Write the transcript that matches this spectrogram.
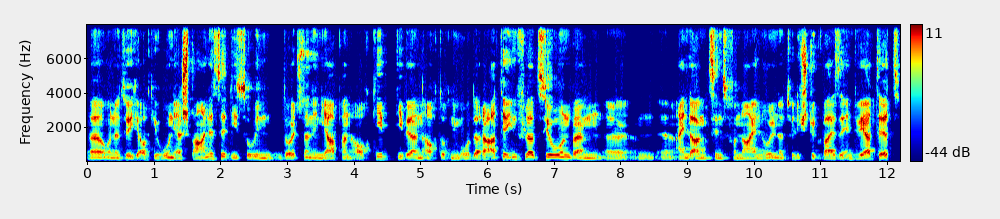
Äh, und natürlich auch die hohen Ersparnisse, die es so in Deutschland, in Japan auch gibt, die werden auch durch eine moderate Inflation beim äh, äh Einlagenzins von nahe Null natürlich stückweise entwertet.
